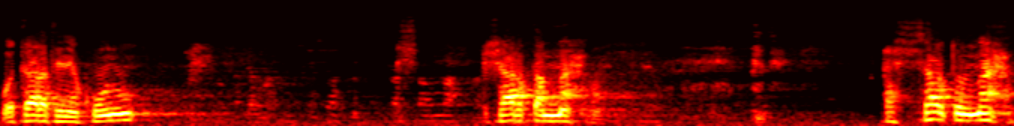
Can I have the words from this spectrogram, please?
وتارة يكون شرطا محضا الشرط المحض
